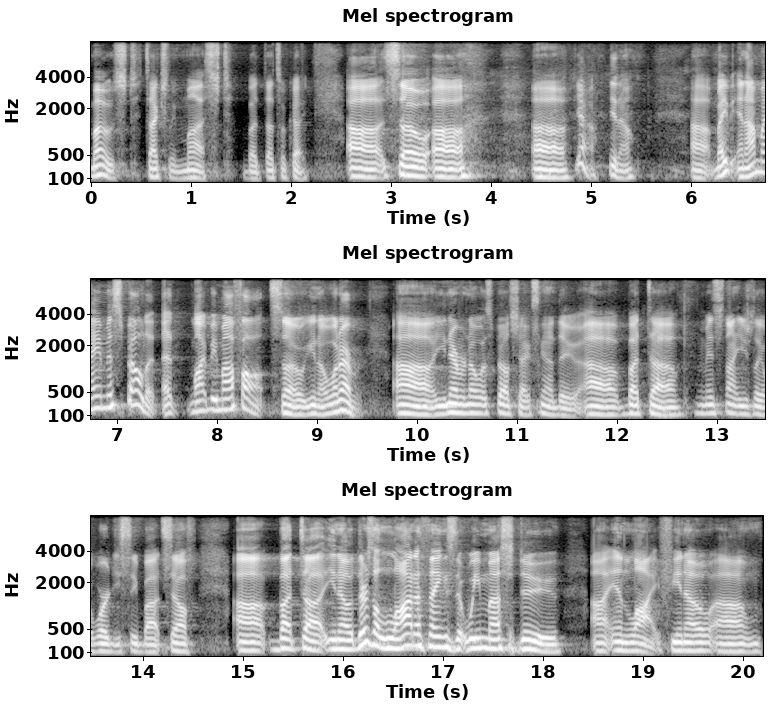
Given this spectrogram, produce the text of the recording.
most. It's actually must but that's okay. So uh, yeah, you know, uh, maybe, and I may have misspelled it. That might be my fault. So, you know, whatever. Uh, you never know what spell check's going to do. Uh, but uh, it's not usually a word you see by itself. Uh, but, uh, you know, there's a lot of things that we must do uh, in life. You know, um,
